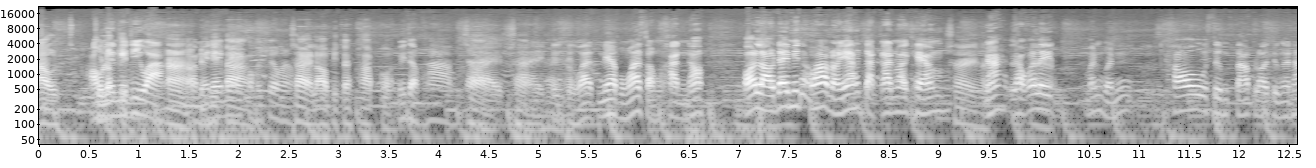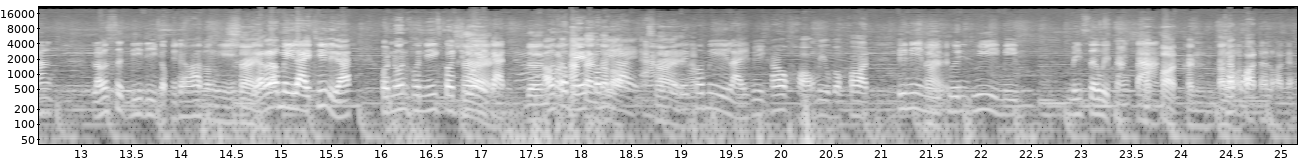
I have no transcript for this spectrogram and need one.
เอา เอาธุรเงินกิไปจที่วางอ่าอ่าไม่ได้ไม่ได้เป็นที่ตั้งคอมเมอร์เชียลใช่เราเอาพิจารภาพก่อน มิตรภาพใช่ใช่ใช่ใช่ ซึ่งครับถือว่าเนี่ยผมว่าสำคัญเนาะเพราะเราได้มิตรภาพเหล่านี้จากการมาแคมป์ใช่ครับ นะเราก็เลยมันเหมือนเข้าซึมซับเราจนกระทั่ง เรารู้สึกดีๆกับมิตรภาพตรงนี้ ใช่ แล้วเรามีอะไรที่เหลือ คนนู้นคนนี้ก็ช่วยกันใช่เดินเอาก็ตัวเบสทักกันก็มีอะไรตลอดอ่าใช่ตัวเบสครับก็มีอะไรมีข้าวของ มีอุปกรณ์ ที่นี่มีใช่ พื้นที่ มีมีเซอร์วิสต่าซัพงพอร์ตกันตลซัอพดพอร์ตตลอดอะ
